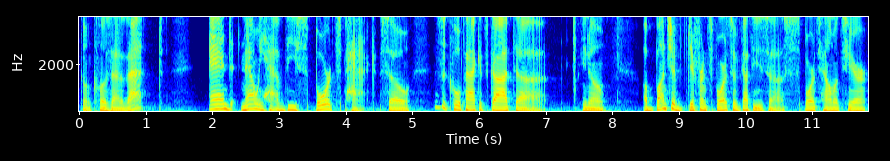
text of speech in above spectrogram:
go and close out of that. And now we have the sports pack. So this is a cool pack. It's got, uh, you know, a bunch of different sports. So we've got these uh, sports helmets here.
